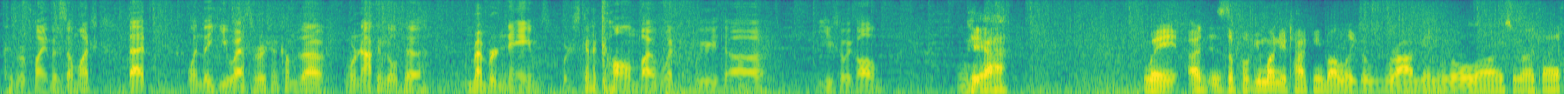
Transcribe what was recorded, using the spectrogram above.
because we're playing this so much, that when the US version comes out, we're not gonna be able to remember names. We're just gonna call them by what we uh usually call them. Yeah. Wait, uh, is the Pokemon you're talking about like a Roggenrola or something like that?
